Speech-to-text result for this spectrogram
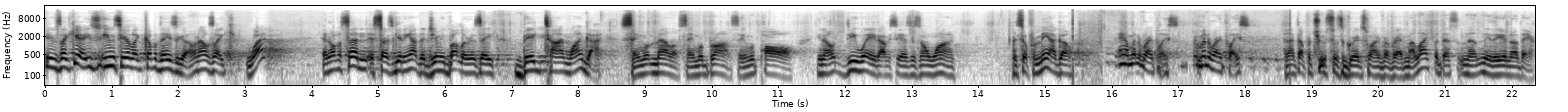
He was like, "Yeah, he was here like a couple days ago," and I was like, "What?" And all of a sudden, it starts getting out that Jimmy Butler is a big time wine guy. Same with Melo, same with Braun, same with Paul. You know, D Wade obviously has his own wine. And so for me, I go, hey, I'm in the right place. I'm in the right place. And I thought Petrus was the greatest wine I've ever had in my life, but that's neither here nor there.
